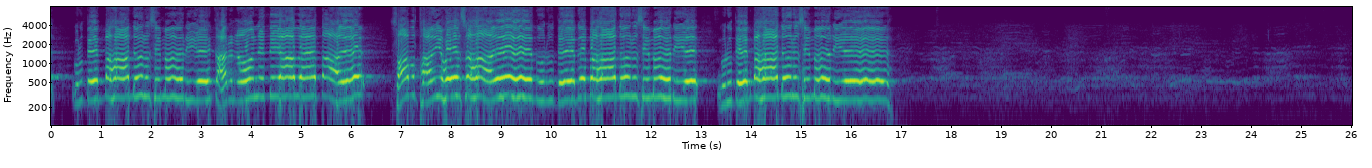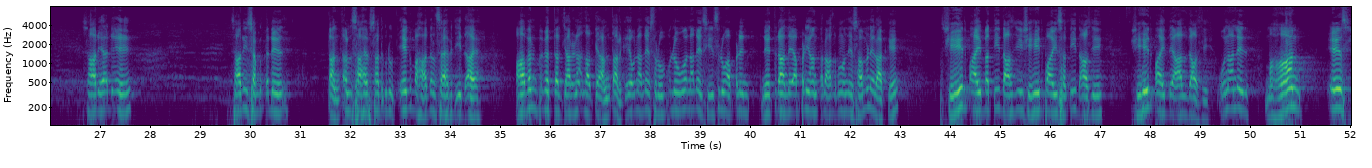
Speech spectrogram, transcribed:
ਗੁਰੂ ਤੇਗ ਬਹਾਦਰ ਸਿਮਰਿਏ, ਘਰ ਨੋ ਆਵੇ ਧਾਏ, ਸਭ ਥਾਈ ਹੋਏ ਸਹਾਏ। ਗੁਰੂ ਤੇਗ ਬਹਾਦਰ ਸਿਮਰਿਏ, ਗੁਰੂ ਤੇਗ ਬਹਾਦਰ ਸਿਮਰਿਏ। ਸਾਰਿਆਂ ਨੇ ਸਾਰੀ ਸੰਗਤ ਨੇ ਧੰਨ ਧੰਨ ਸਾਹਿਬ, ਸਤਿਗੁਰੂ ਤੇਗ ਬਹਾਦਰ ਸਾਹਿਬ ਜੀ ਦਾ ਪਾਵਨ ਪਵਿੱਤਰ ਚਰਨਾਂ ਦਾ ਧਿਆਨ ਧਰ ਕੇ ਉਹਨਾਂ ਦੇ ਸਰੂਪ ਨੂੰ, ਉਹਨਾਂ ਦੇ ਸੀਸ ਨੂੰ ਆਪਣੇ ਨੇਤਰਾਂ ਦੇ ਆਪਣੀ ਅੰਤਰਾਤਮਾ ਦੇ ਸਾਹਮਣੇ ਰੱਖ ਕੇ ਸ਼ਹੀਦ ਭਾਈ ਬੱਤੀ ਦਾਸ ਜੀ, ਸ਼ਹੀਦ ਭਾਈ ਸਤੀ ਦਾਸ ਜੀ, ਸ਼ਹੀਦ ਭਾਈ ਦਿਆਲ ਦਾਸ ਜੀ, ਉਹਨਾਂ ਨੇ ਮਹਾਨ ਇਸ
